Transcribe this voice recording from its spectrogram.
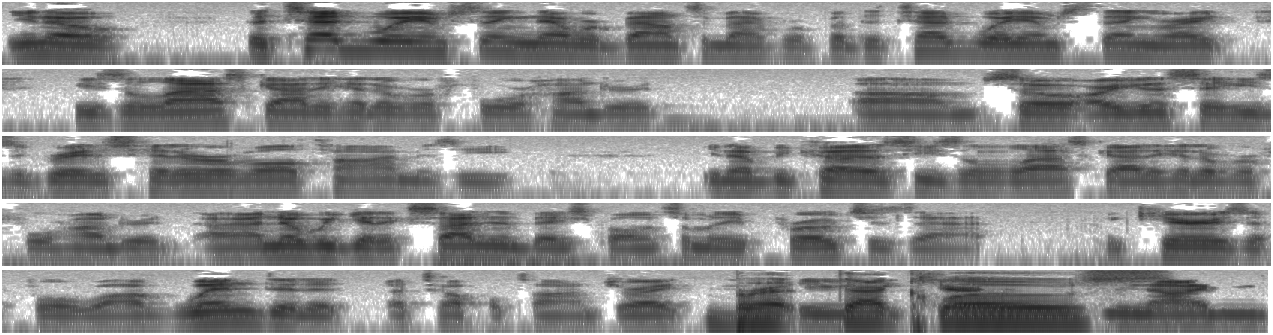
you know, the Ted Williams thing, now we're bouncing back, but the Ted Williams thing, right? He's the last guy to hit over 400. Um, so are you going to say he's the greatest hitter of all time? Is he, you know, because he's the last guy to hit over 400? I know we get excited in baseball when somebody approaches that and carries it for a while. Gwynn did it a couple times, right? Brett he, got he close. 390,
